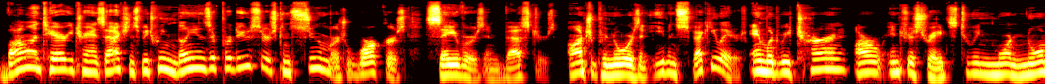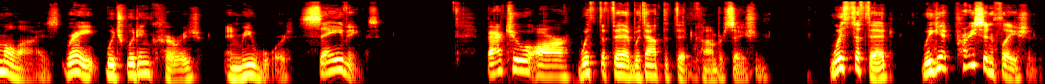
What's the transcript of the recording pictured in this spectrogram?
voluntary transactions between millions of producers, consumers, workers, savers, investors, entrepreneurs, and even speculators, and would return our interest rates to a more normalized rate, which would encourage and reward savings. Back to our with the Fed, without the Fed conversation. With the Fed, we get price inflation.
